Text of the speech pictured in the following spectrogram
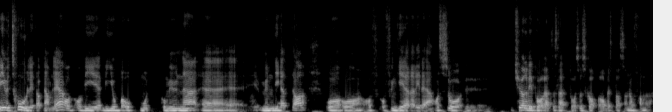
vi er utrolig takknemlige, og, vi, vi, jobber opp mot kommune, eh, myndigheter, og, fungerer i det. Og så uh, kjører vi på rett og slett for å skape arbeidsplasser nå fremover.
